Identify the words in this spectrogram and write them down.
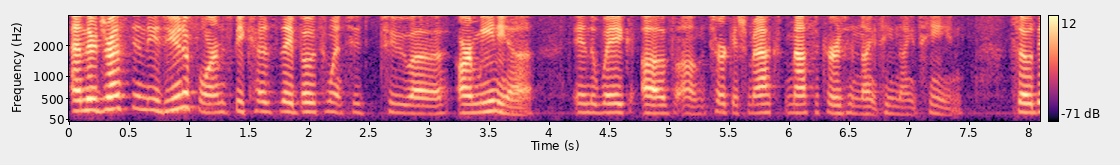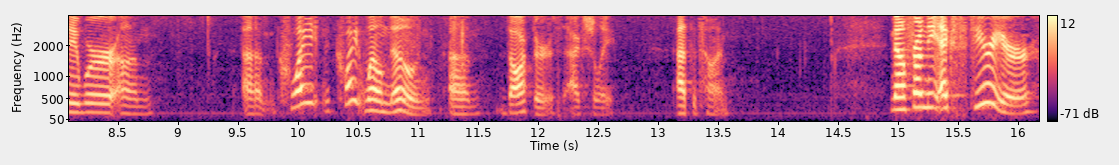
And they're dressed in these uniforms because they both went to, to uh, Armenia in the wake of um, Turkish massacres in 1919. So they were um, um, quite, quite well known um, doctors, actually, at the time. Now, from the exterior,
